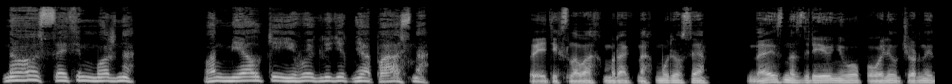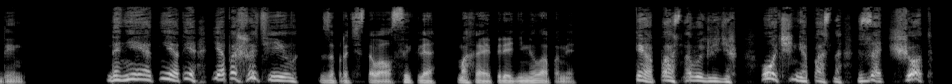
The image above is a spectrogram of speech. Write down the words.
«Но с этим можно. Он мелкий и выглядит не опасно». При этих словах мрак нахмурился, да из ноздрей у него повалил черный дым. «Да нет, нет, я, я пошутил», — запротестовал Сыкля, махая передними лапами. «Ты опасно выглядишь, очень опасно. Зачет!»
